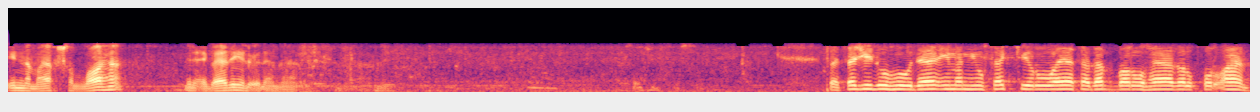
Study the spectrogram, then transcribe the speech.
إنما يخشى الله من عباده العلماء. فتجده دائما يفكر ويتدبر هذا القرآن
